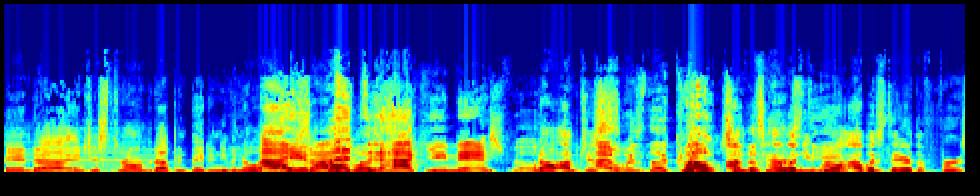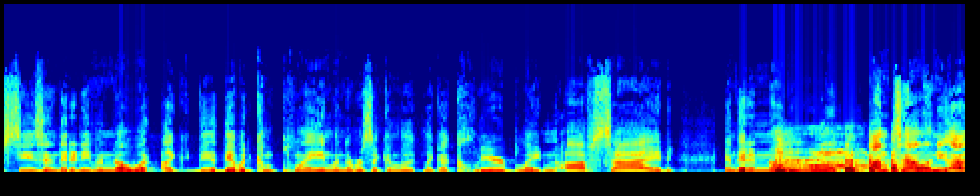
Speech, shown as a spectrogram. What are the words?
and uh, and just throwing it up, and they didn't even know what I offsides invented was. hockey in Nashville. No, I'm just- I was the coach. I'm of the telling first you, bro. team. I was there the first season. They didn't even know what like they, they would complain when there was like a like a clear, blatant offside, and they didn't know the rule. I'm telling you, I,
